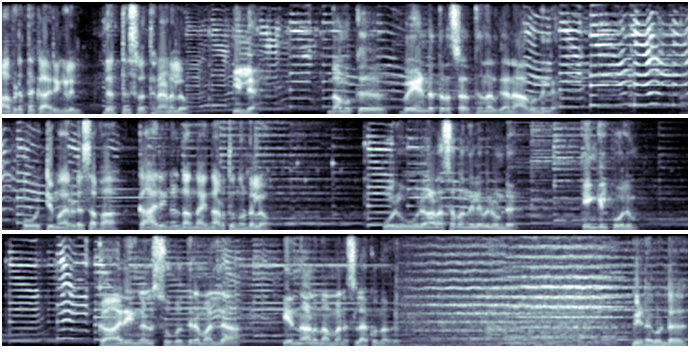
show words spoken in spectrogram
അവിടുത്തെ കാര്യങ്ങളിൽ ദത്തശ്രദ്ധനാണല്ലോ. ഇല്ല. നമുക്ക് വേണ്ടത്ര ശ്രദ്ധ നൽകാനാകുന്നില്ല പോറ്റിമാരുടെ സഭ കാര്യങ്ങൾ നന്നായി നടത്തുന്നുണ്ടല്ലോ. ഒരു ഊരാള സഭ നിലവിലുണ്ട്. എങ്കിൽ പോലും കാര്യങ്ങൾ സുഭദ്രമല്ല എന്നാണ് നാം മനസ്സിലാക്കുന്നത്. വിടകൊണ്ട്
